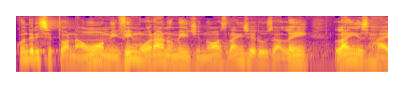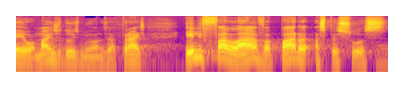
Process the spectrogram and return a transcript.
quando ele se torna homem, vem morar no meio de nós, lá em Jerusalém, lá em Israel, há mais de dois mil anos atrás, ele falava para as pessoas,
